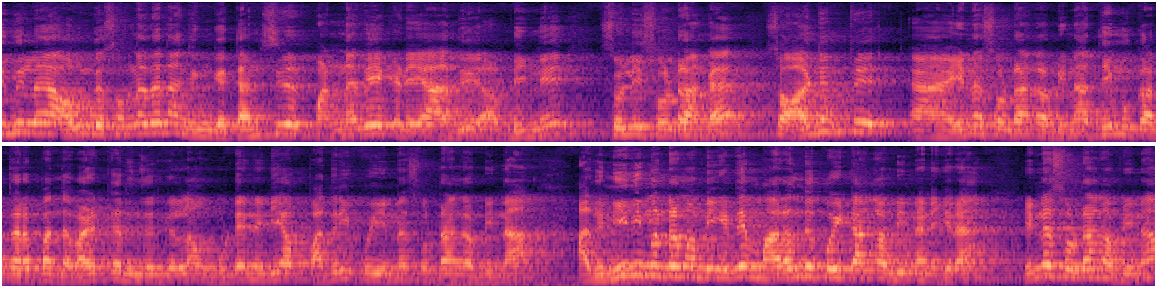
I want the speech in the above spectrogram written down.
இதில் அவங்க சொன்னதை நாங்கள் இங்கே கன்சிடர் பண்ணவே கிடையாது அப்படின்னு சொல்லி சொல்கிறாங்க ஸோ அடுத்து என்ன சொல்கிறாங்க அப்படின்னா திமுக தரப்பு அந்த வழக்கறிஞர்கள்லாம் உடனடியாக பதறி போய் என்ன சொல்கிறாங்க அப்படின்னா அது நீதிமன்றம் அப்படிங்கிறதே மறந்து போயிட்டாங்க அப்படின்னு நினைக்கிறேன். என்ன சொல்கிறாங்க அப்படின்னா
